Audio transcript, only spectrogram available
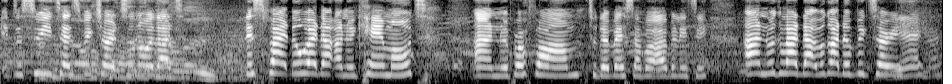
It's a sweetest victory to know that despite the weather and we came out and we perform to the best of our ability and we're glad that we got the victory. Yeah.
